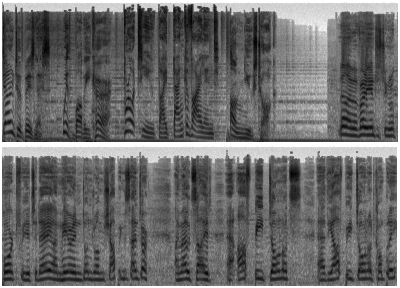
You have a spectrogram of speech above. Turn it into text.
Down to Business with Bobby Kerr Brought to you by Bank of Ireland. on Newstalk. Now, I have a very interesting report for you today. I'm here in Dundrum Shopping Centre. I'm outside uh, Offbeat Donuts, uh, the Offbeat Donut Company,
